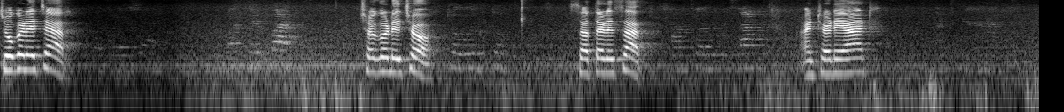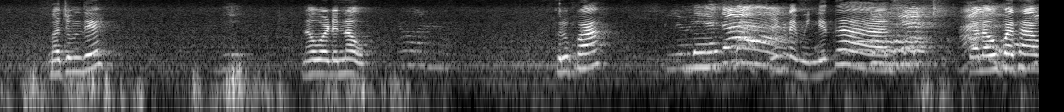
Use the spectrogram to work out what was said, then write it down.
ચોગડે ચાર છગડે છ સાતડે સાત આઠડે આઠ બાજુમાં દે નવ્વડે નવ કૃપા એકડે મીંડે દસ ચાલો ઊભા થાવ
